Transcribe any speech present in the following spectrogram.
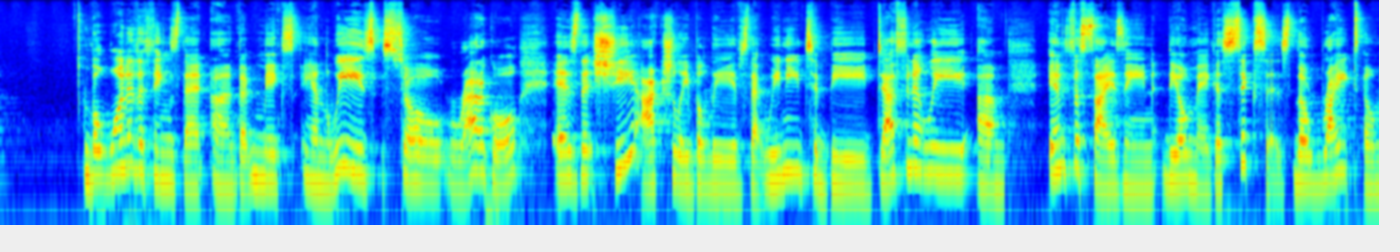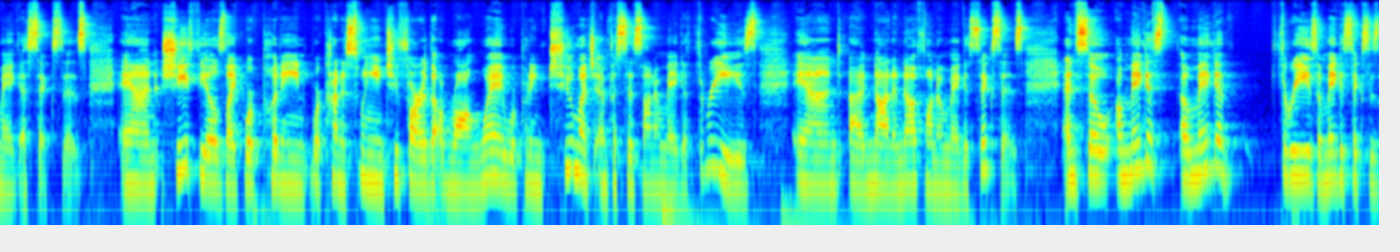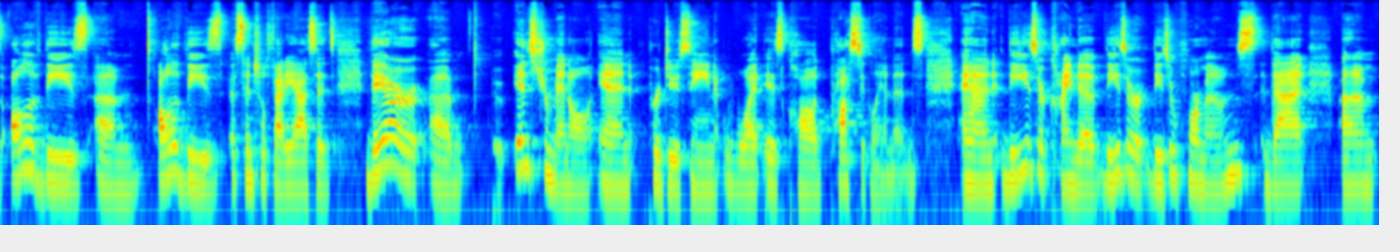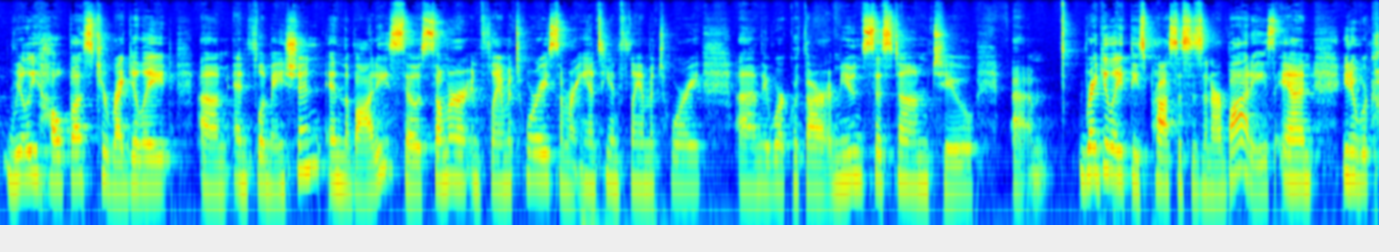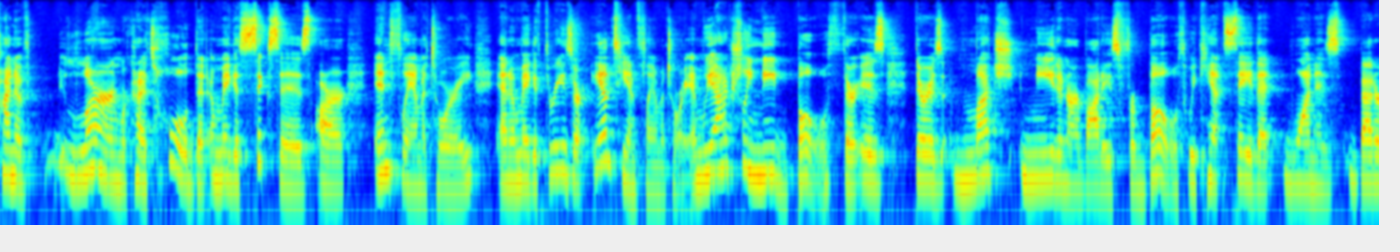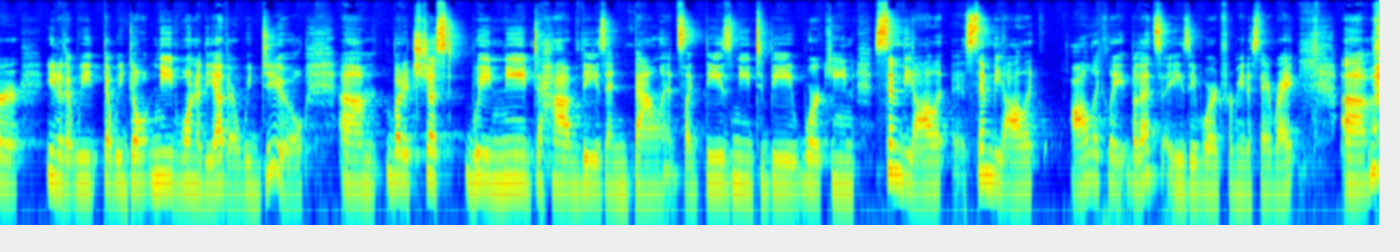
but one of the things that uh, that makes Ann Louise so radical is that she actually believes that we need to be definitely um, emphasizing the omega 6s, the right omega 6s. And she feels like we're putting, we're kind of swinging too far the wrong way. We're putting too much emphasis on omega 3s and uh, not enough on omega 6s. And so, omega, omega threes, omega sixes, all of these, um, all of these essential fatty acids, they are um, instrumental in producing what is called prostaglandins. And these are kind of these are these are hormones that um, really help us to regulate um, inflammation in the body. So some are inflammatory some are anti-inflammatory. Um, they work with our immune system to um, regulate these processes in our bodies. And you know we're kind of learn, we're kind of told that omega 6s are inflammatory and omega 3s are anti-inflammatory. And we actually need both. There is there is much need in our bodies for both. We can't say that one is better, you know, that we that we don't need one or the other. We do. Um, but it's just we need to have these in balance. Like these need to be working symbiotic symbiotic symbiotically, but that's an easy word for me to say, right? Um,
